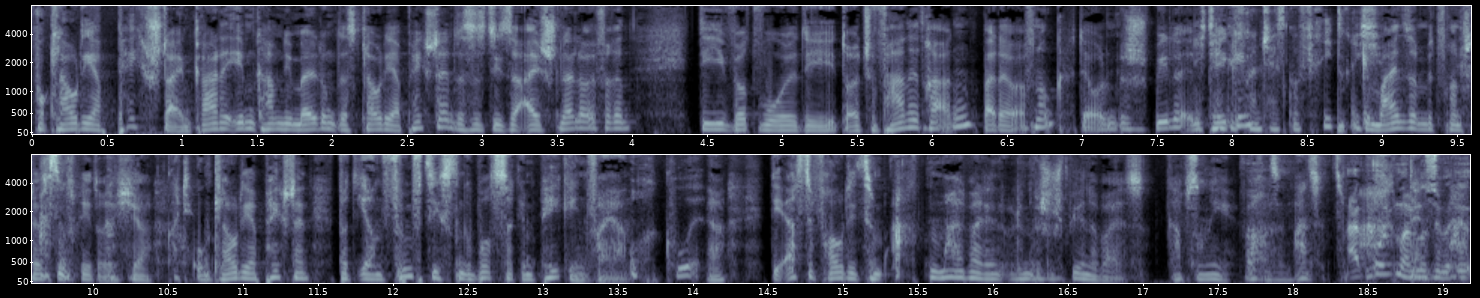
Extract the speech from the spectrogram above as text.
vor Claudia Pechstein. Gerade eben kam die Meldung, dass Claudia Pechstein, das ist diese Eisschnellläuferin, die wird wohl die deutsche Fahne tragen bei der Eröffnung der Olympischen Spiele in Ich Peking. Francesco Friedrich. Gemeinsam mit Francesco Ach so. Friedrich, ja. Gott. Und Claudia Pechstein wird ihren 50. Geburtstag in Peking feiern. Oh, cool. Ja, die erste Frau, die zum achten Mal bei den Olympischen Spielen dabei ist. Gab's noch nie. Wahnsinn. Wahnsinn. Zum Ah, achten man muss über, äh,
